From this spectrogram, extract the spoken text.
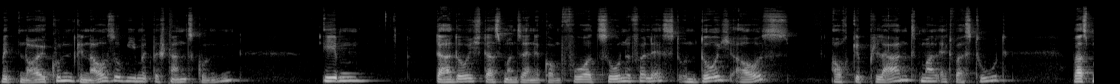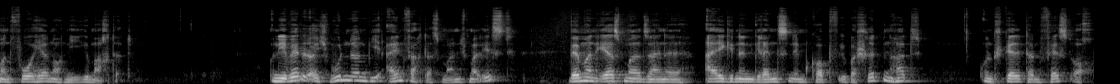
mit Neukunden genauso wie mit Bestandskunden, eben dadurch, dass man seine Komfortzone verlässt und durchaus auch geplant mal etwas tut, was man vorher noch nie gemacht hat. Und ihr werdet euch wundern, wie einfach das manchmal ist, wenn man erstmal seine eigenen Grenzen im Kopf überschritten hat und stellt dann fest, ach,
